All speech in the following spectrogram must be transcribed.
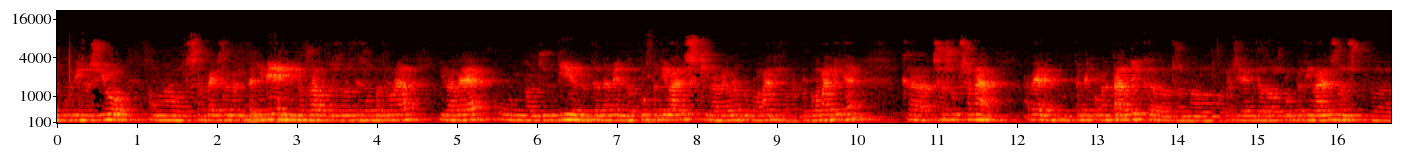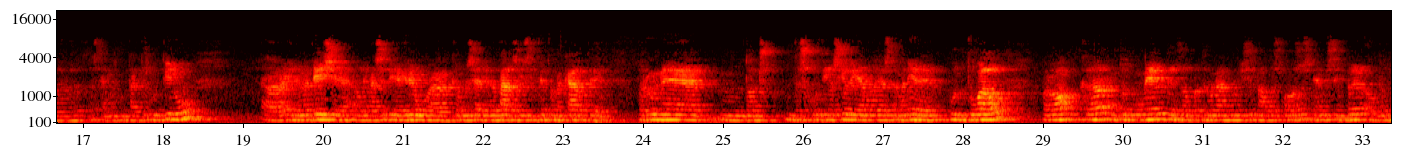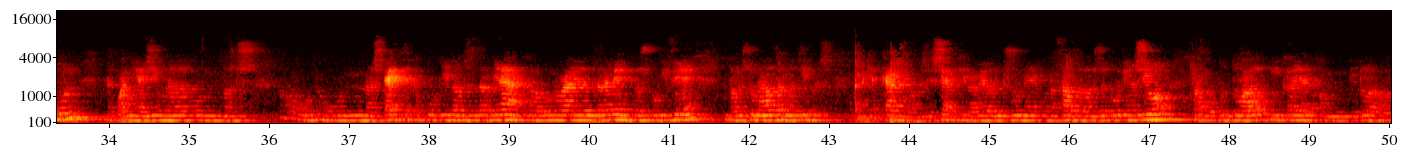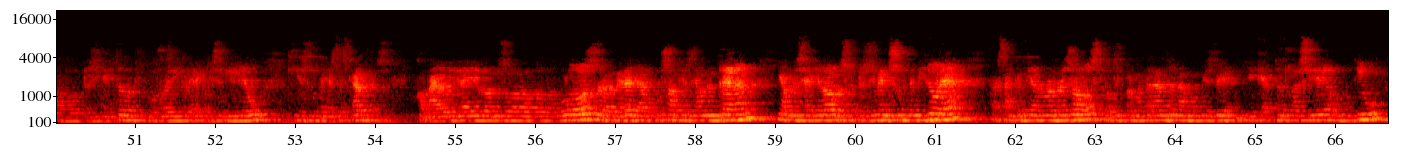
en coordinació amb els serveis de manteniment i nosaltres doncs, des del patronat hi va haver un, doncs, un dia d'entrenament del Patilaris que hi va haver una problemàtica, una problemàtica que s'ha subsanat. A veure, també comentar-li que doncs, amb el, president del Club doncs, eh, estem en contacte continu eh, ella mateixa li va saber greu eh, que una sèrie de parts haguessin fet una carta per una doncs, descoordinació, diguem-ho d'aquesta manera, puntual, però que en tot moment des del Patronat Municipal d'Esports estem sempre al damunt de quan hi hagi una, un, doncs, un, un aspecte que pugui doncs, determinar que un horari d'entrenament no es pugui fer, doncs donar alternatives. En aquest cas doncs, és cert que hi va haver doncs, una, una falta doncs, de coordinació, però molt puntual i que ja, com dic, la, la presidenta doncs, us va dir que, que li sabia greu qui es d'aquestes cartes com ara li deia doncs, la, la a veure, hi ha cursals ja on entrenen, hi ha una sèrie d'obres que precisament són de millora, e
